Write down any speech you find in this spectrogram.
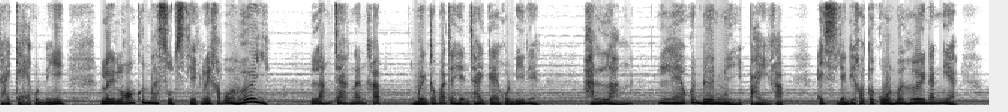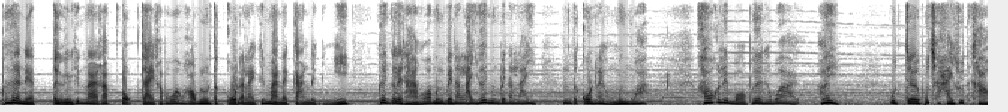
ชายแก่คนนี้ เลยร้องขึ้นมาสุดเสียงเลยครับว่าเฮ้ย หลังจากนั้นครับ เหมือนกับว่าจะเห็นชายแก่คนนี้เนี่ย หันหลังแล้วก็เดินหนีไปครับไอเสียงที่เขาตะโกนว่าเฮ้ยนั้นเนี่ย เพื่อนเนี่ย ตื่นขึ้นมาครับตกใจครับเพราะว่าเขาไม่รู้ตะโกนอะไรขึ้นมาในกลางดึกอย่างนี้ เพื่อนก็เลยถามว่ามึงเป็นอะไรเฮ้ยมึงเป็นอะไรมึงตะโกนอะไรของมึงวะเขาก็เลยบอกเพื่อนครับว่า เฮ้ยกูเจอผู้ชายชุดขาว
